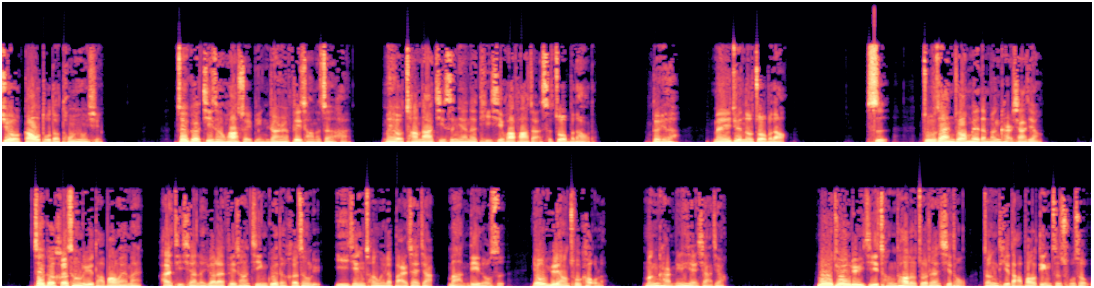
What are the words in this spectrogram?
具有高度的通用性。这个集成化水平让人非常的震撼，没有长达几十年的体系化发展是做不到的。对的，美军都做不到。四，主战装备的门槛下降。这个合成铝打包外卖，还体现了原来非常金贵的合成铝已经成为了白菜价，满地都是，有余量出口了，门槛明显下降。陆军旅级成套的作战系统整体打包定制出售，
